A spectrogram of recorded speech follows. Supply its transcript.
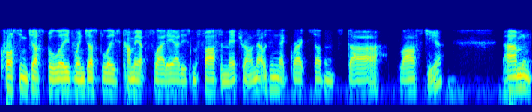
crossing Just Believe when Just Believe's come out flat out is Mufasa Metro, and that was in that Great Southern Star last year. Um,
